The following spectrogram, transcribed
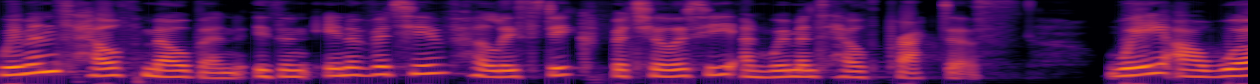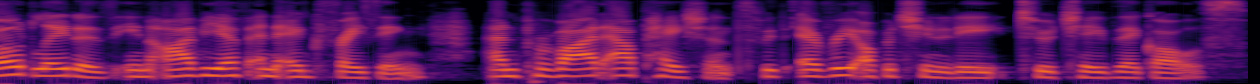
Women's Health Melbourne is an innovative, holistic fertility and women's health practice. We are world leaders in IVF and egg freezing and provide our patients with every opportunity to achieve their goals.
